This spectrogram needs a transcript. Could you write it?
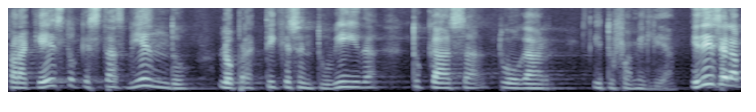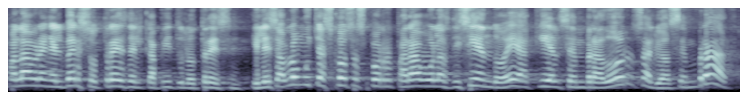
para que esto que estás viendo lo practiques en tu vida, tu casa, tu hogar y tu familia. Y dice la palabra en el verso 3 del capítulo 13. Y les habló muchas cosas por parábolas diciendo, he aquí el sembrador salió a sembrar.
